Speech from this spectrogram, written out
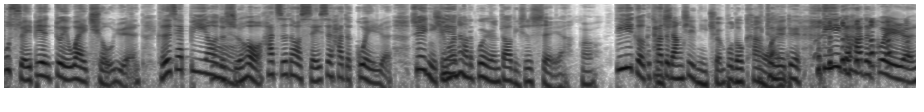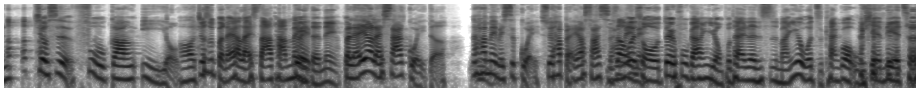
不随便对外求援，可是在必要的时候，嗯，他知道谁是他的贵人，所以你可以请问他的贵人到底是谁呀？嗯。第一个，他的相信你全部都看完。对对对，第一个他的贵人就是富冈义勇哦，就是本来要来杀他妹的那个，本来要来杀鬼的。那他妹妹是鬼，所以他本来要杀死他妹妹。为什么我对富冈义勇不太认识吗？因为我只看过《无限列车》，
